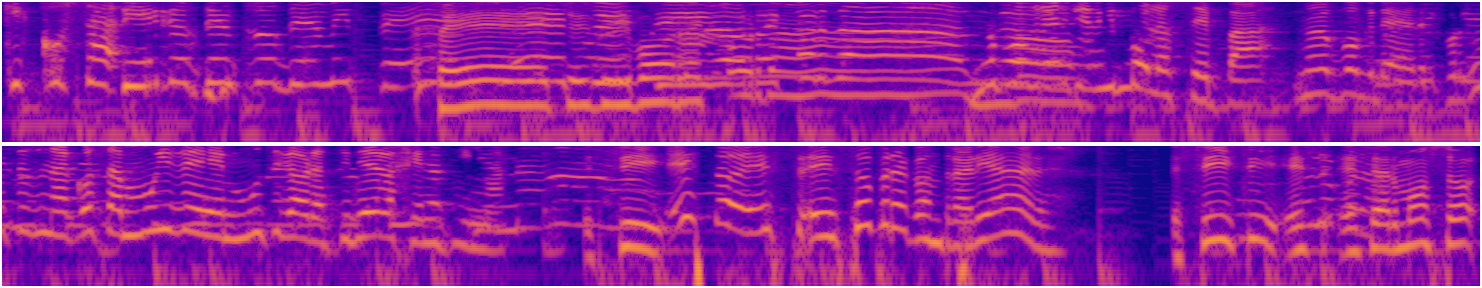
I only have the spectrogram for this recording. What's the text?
¿Qué cosa? Sigues dentro de mi pecho. Pecho y vivo sigo recordando. recordando. No puedo creer que Bimbo lo sepa, no lo puedo creer, porque esto es una cosa muy de música brasileña argentina. Sí, Esto es eh, sopra contrariar. Sí, sí, es, es hermoso.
